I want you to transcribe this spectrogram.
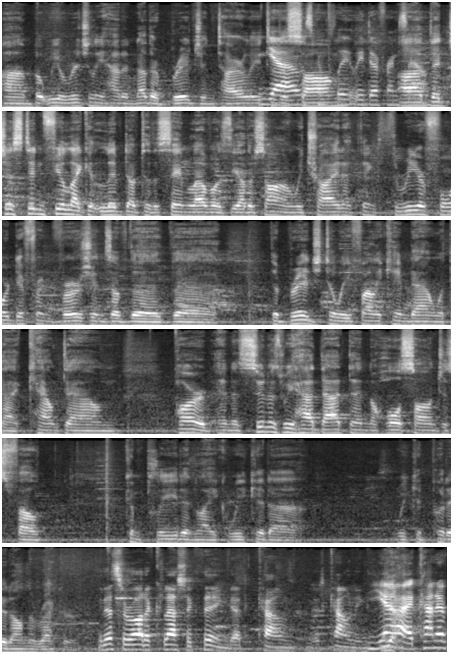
Um, but we originally had another bridge entirely to Yeah, the it was song. completely different uh, that just didn't feel like it lived up to the same level as the other song. And we tried, I think, three or four different versions of the the, the bridge till we finally came down with that countdown part. And as soon as we had that, then the whole song just felt complete and like we could uh, we could put it on the record. That's a rather classic thing, that count, that counting. Yeah, Yeah. it kind of,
